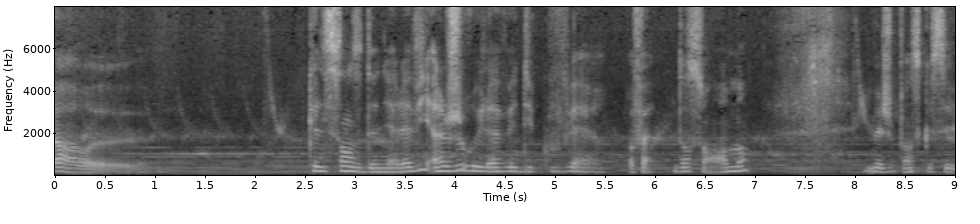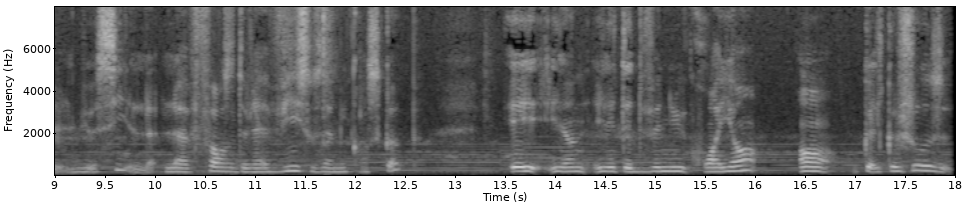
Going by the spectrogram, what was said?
par euh, quel sens donner à la vie. Un jour, il avait découvert, enfin, dans son roman, mais je pense que c'est lui aussi, la, force de la vie sous un microscope. Et il, était devenu croyant en quelque chose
